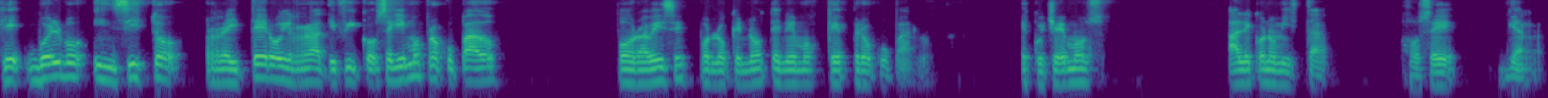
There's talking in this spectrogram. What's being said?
que vuelvo, insisto, reitero y ratifico, seguimos preocupados por a veces por lo que no tenemos que preocuparnos. Escuchemos al economista José Guerra.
